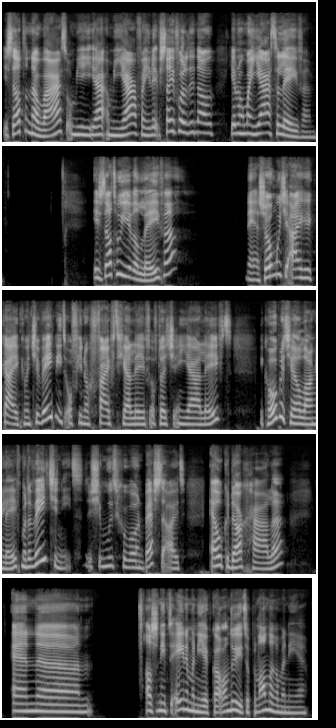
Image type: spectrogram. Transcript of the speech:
Is dat er nou waard om je, jaar, om een jaar van je leven... Stel je voor dat dit nou... Je hebt nog maar een jaar te leven. Is dat hoe je wil leven? Nee, en zo moet je eigenlijk kijken. Want je weet niet of je nog 50 jaar leeft of dat je een jaar leeft. Ik hoop dat je heel lang leeft, maar dat weet je niet. Dus je moet gewoon het beste uit elke dag halen. En uh, als het niet op de ene manier kan, dan doe je het op een andere manier.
